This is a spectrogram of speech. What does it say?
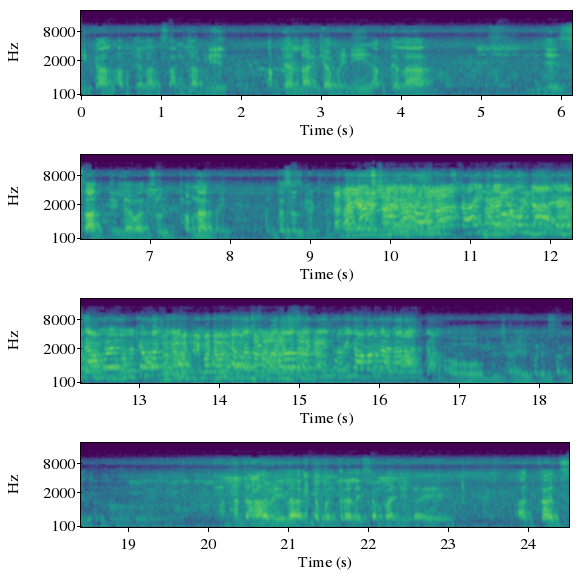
निकाल आपल्याला चांगला मिळेल. आपल्या लाडक्या बहिणी आपल्याला म्हणजे साथ दिल्या वाचून थांबणार नाही तसंच घडलं. दादा या मुख्यमंत्री आहात. का? अहो मी जाहीरपणे सांगत होतो. दहा वेळेला अर्थ मंत्रालय सांभाळलेलं आहे. आताच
